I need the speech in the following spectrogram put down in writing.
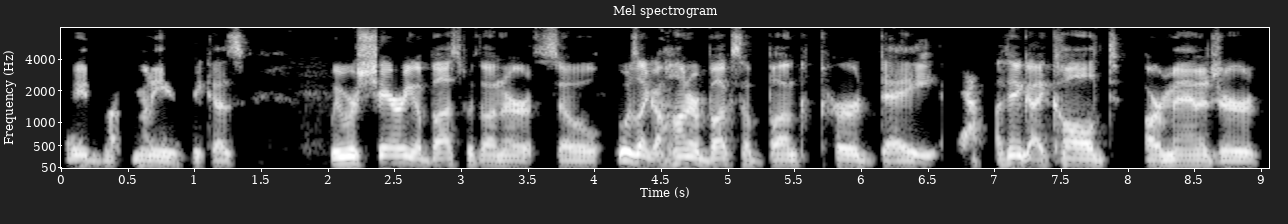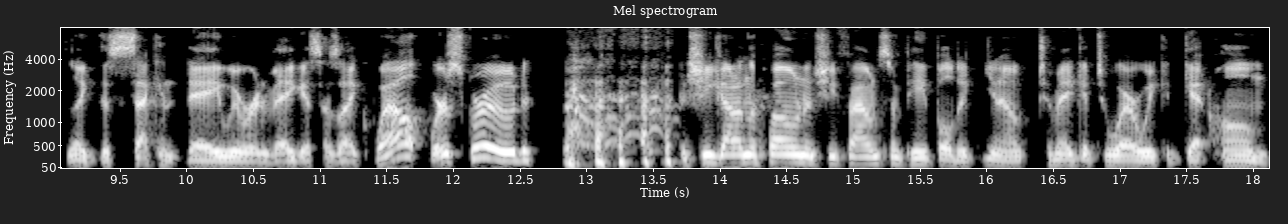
afraid about money is because we were sharing a bus with Unearth, so it was like a hundred bucks a bunk per day. Yeah. I think I called our manager like the second day we were in Vegas. I was like, "Well, we're screwed." and she got on the phone and she found some people to you know to make it to where we could get home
